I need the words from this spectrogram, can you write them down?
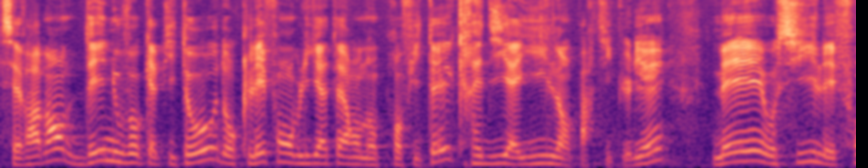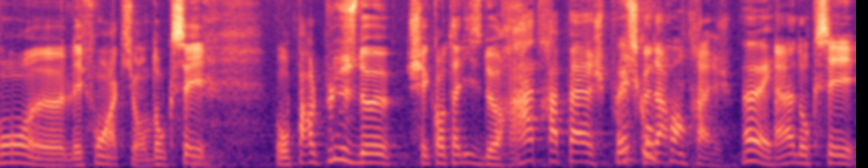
C'est vraiment des nouveaux capitaux. Donc les fonds obligataires en ont profité, crédit à yield en particulier, mais aussi les fonds, euh, les fonds actions. Donc c'est on parle plus de, chez Cantalis, de rattrapage plus que d'arbitrage. Hein, donc c'est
